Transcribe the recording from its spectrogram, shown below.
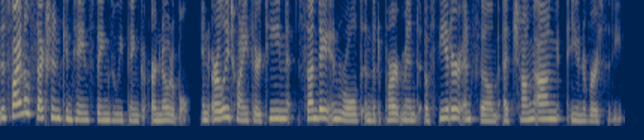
This final section contains things we think are notable. In early 2013, Sunday enrolled in the Department of Theater and Film at Chungang University.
